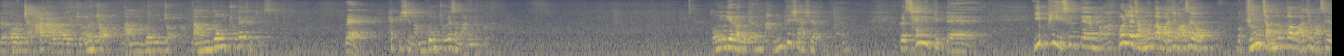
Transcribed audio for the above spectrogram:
그래서 보면 쫙 갈라져. 어느 쪽? 남동 쪽. 남동 쪽에 터져 있습니다. 왜? 햇빛이 남동 쪽에서 많이 넣거든. 동계 방제는 반드시 하셔야 됩니다. 그 생육기 때 잎이 있을 때 막 벌레 잡는다고 하지 마세요. 뭐 균 잡는다고 하지 마세요.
